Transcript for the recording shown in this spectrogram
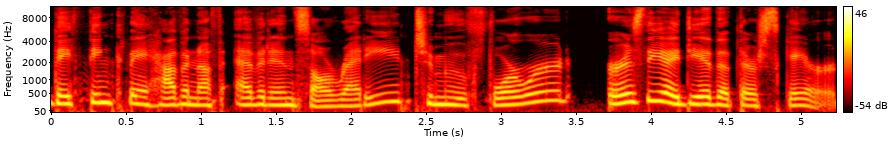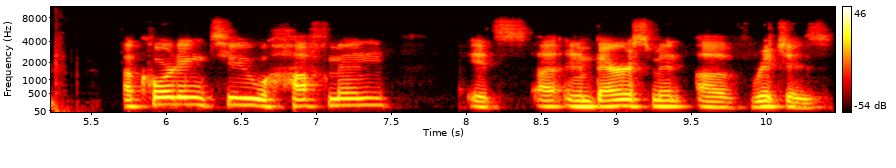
they think they have enough evidence already to move forward, or is the idea that they're scared? According to Huffman, it's uh, an embarrassment of riches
